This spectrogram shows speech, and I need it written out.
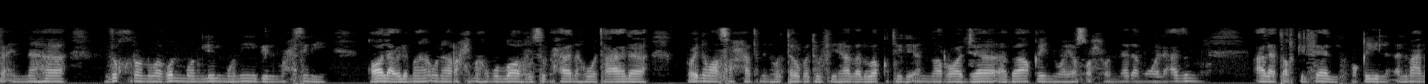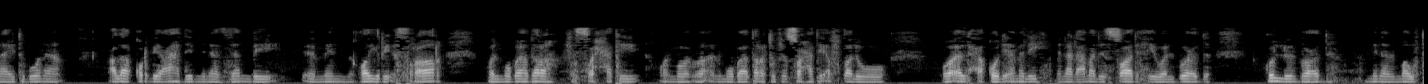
فإنها ذخر وغنم للمنيب المحسن. قال علماؤنا رحمهم الله سبحانه وتعالى وإنما صحت منه التوبة في هذا الوقت لأن الرجاء باق ويصح الندم والعزم على ترك الفعل. وقيل المعنى يتبون على قرب عهد من الذنب من غير إصرار. والمبادرة في الصحة والمبادرة في الصحة أفضل وألحق لأمله من العمل الصالح والبعد كل البعد من الموت.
